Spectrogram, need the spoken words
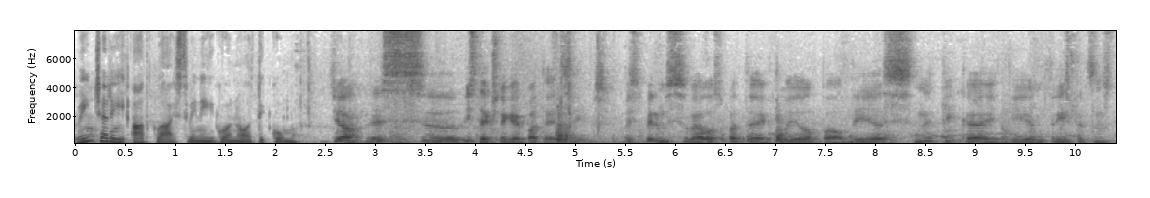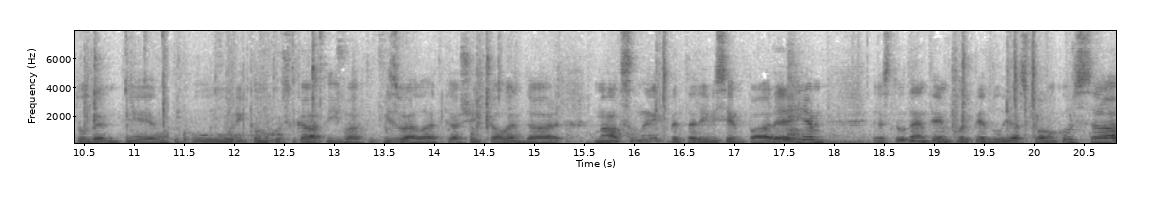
Viņš arī atklāja svinīgo notikumu. Jā, es uh, izteikšu tikai pateicības. Vispirms vēlos pateikt lielu paldies ne tikai tiem 13 studentiem, kuri konkursu kārtībā tika izvēlēti kā šī kalendāra mākslinieki, bet arī visiem pārējiem studentiem, kuri piedalījās konkursā,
